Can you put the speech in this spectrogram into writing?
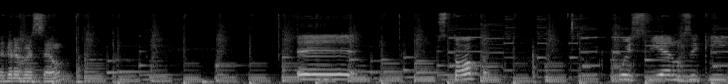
a gravação. É stop. Depois se viermos aqui,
